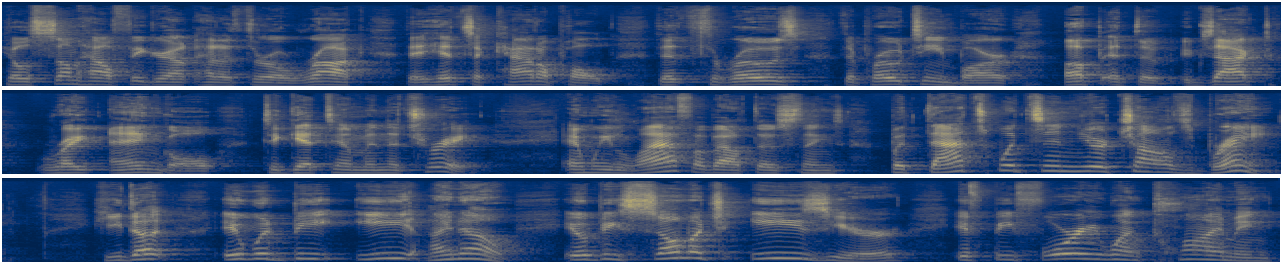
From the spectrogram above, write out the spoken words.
he'll somehow figure out how to throw a rock that hits a catapult that throws the protein bar up at the exact right angle to get him in the tree. And we laugh about those things, but that's what's in your child's brain. He does it would be e I know. It would be so much easier if before he went climbing,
